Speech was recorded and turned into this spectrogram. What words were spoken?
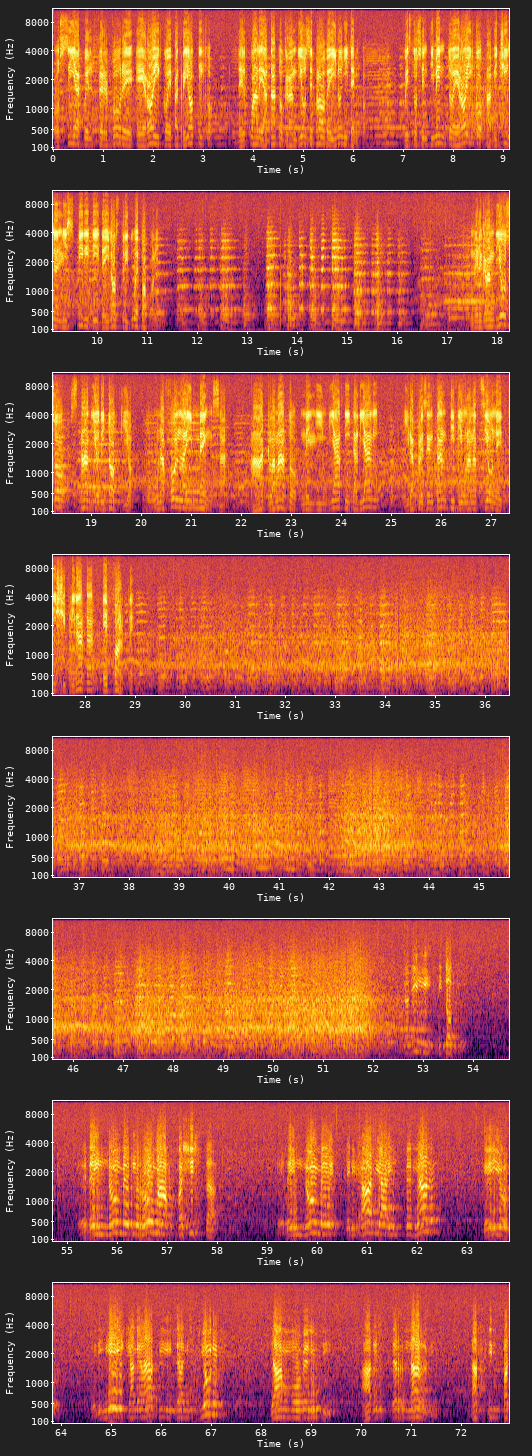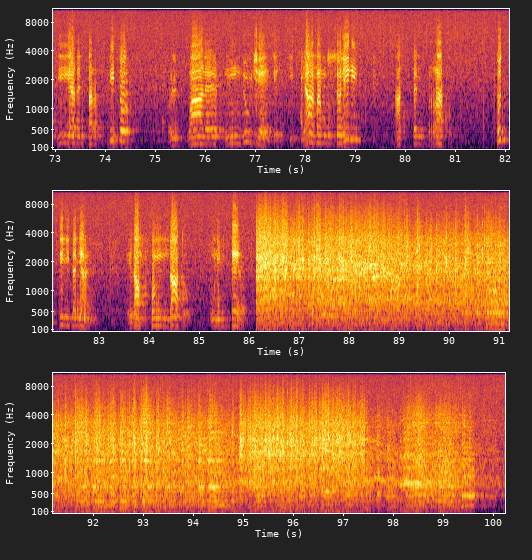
ossia quel fervore eroico e patriottico del quale ha dato grandiose prove in ogni tempo. Questo sentimento eroico avvicina gli spiriti dei nostri due popoli. Nel grandioso stadio di Tokyo, una folla immensa ha acclamato negli inviati italiani i rappresentanti di una nazione disciplinata e forte. Roma fascista. Ed è in nome dell'Italia imperiale che io ed i miei camerati della missione siamo venuti ad esternarvi la simpatia del partito col quale un duce che si chiama Mussolini ha temprato tutti gli italiani ed ha fondato un impero.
